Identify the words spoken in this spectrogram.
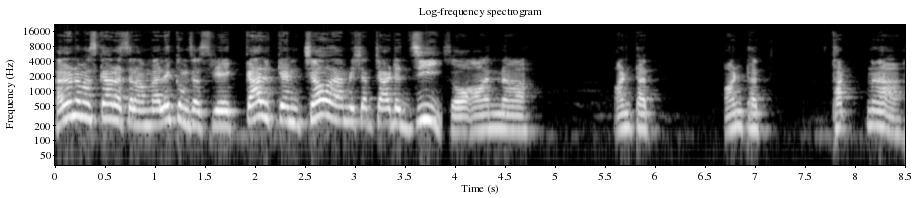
Hello, namaskar, assalamu alaikum, sat sri akal, kem cho, I'm Rishabh Chatterjee. So on, uh, on tat, on tat, thatna.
